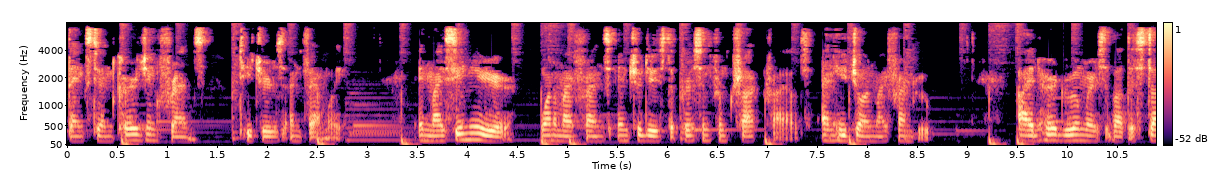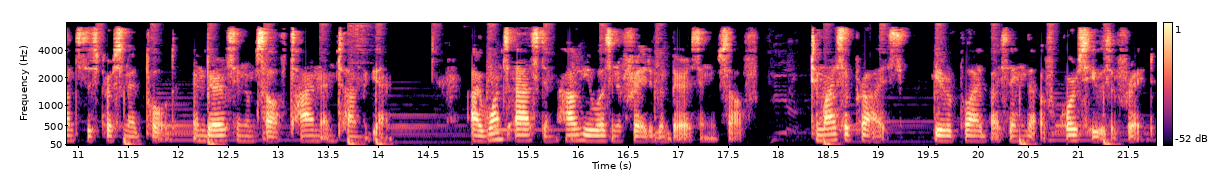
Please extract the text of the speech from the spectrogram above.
thanks to encouraging friends, teachers, and family. In my senior year, one of my friends introduced a person from track trials, and he joined my friend group. I had heard rumors about the stunts this person had pulled, embarrassing himself time and time again. I once asked him how he wasn't afraid of embarrassing himself. To my surprise, he replied by saying that of course he was afraid.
